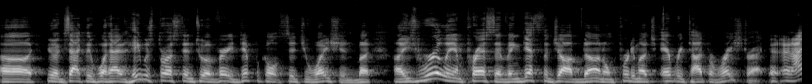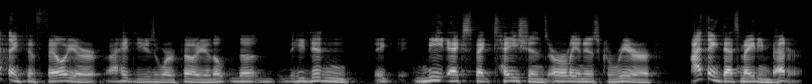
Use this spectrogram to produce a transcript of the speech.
uh, you know exactly what happened. He was thrust into a very difficult situation, but uh, he's really impressive and gets the job done on pretty much every type of racetrack. And, and I think the failure, I hate to use the word failure, the, the he didn't meet expectations early in his career. I think that's made him better.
